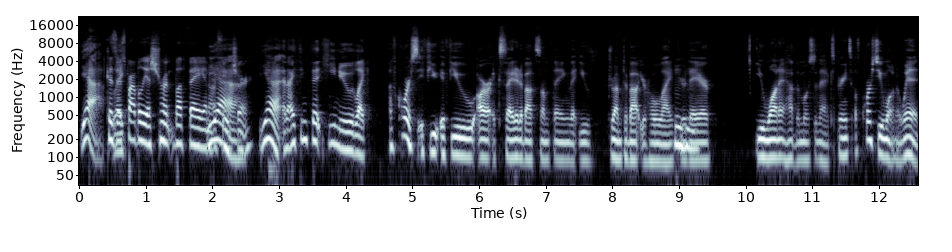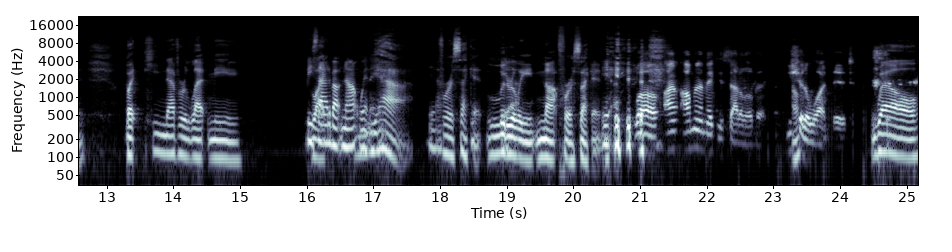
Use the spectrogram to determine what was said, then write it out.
Yeah, Because there's probably a shrimp buffet in yeah, our future. Yeah, and I think that he knew, like, of course, if you if you are excited about something that you've dreamt about your whole life, you're Mhm. there. You want to have the most of that experience. Of course, you want to win, but he never let me. Be Like, sad about not winning. Yeah, Yeah. for a second, literally not for a second. Yeah. Well, I, I'm gonna make you sad a little bit. You Oh. should have won, dude. Well,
